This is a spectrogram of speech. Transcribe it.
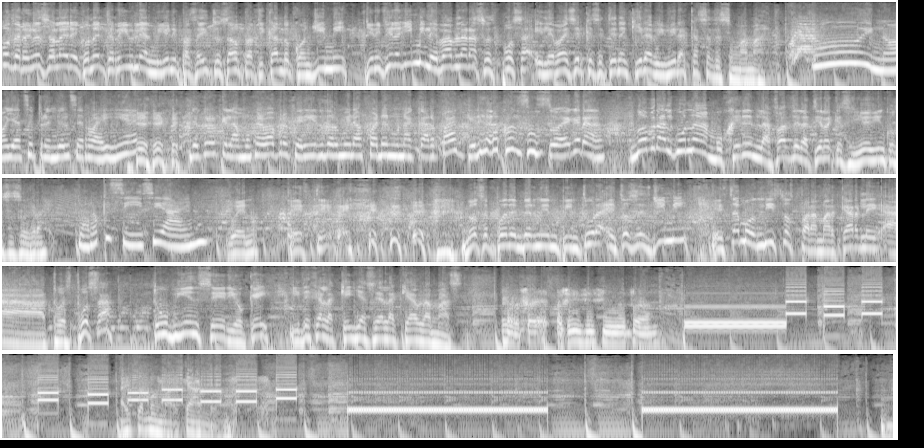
Estamos de regreso al aire con el terrible al millón y pasadito. Estamos platicando con Jimmy. Jennifer, Jimmy le va a hablar a su esposa y le va a decir que se tienen que ir a vivir a casa de su mamá. Uy, no, ya se prendió el cerro ahí, ¿eh? Yo creo que la mujer va a preferir dormir afuera en una carpa que ir con su suegra. ¿No habrá alguna mujer en la faz de la tierra que se lleve bien con su suegra? Claro que sí, sí hay. Bueno, este no se pueden ver ni en pintura. Entonces, Jimmy, estamos listos para marcarle a tu esposa. Tú bien serio, ¿ok? Y déjala que ella sea la que habla más. Perfecto, sí, sí, sí, no problema. Ahí estamos marcando.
